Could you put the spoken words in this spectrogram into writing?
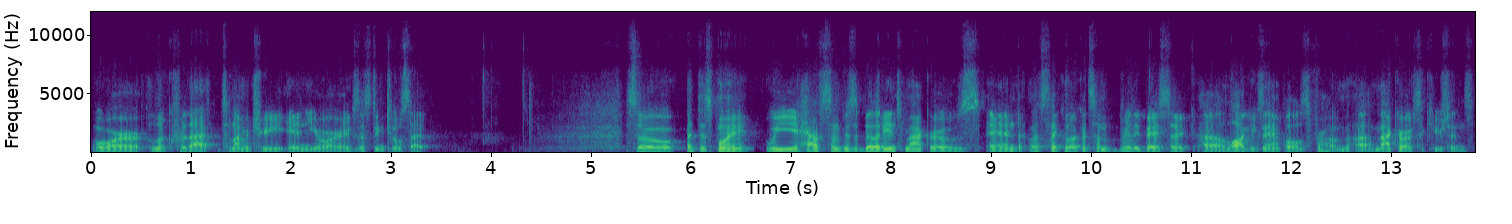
or look for that telemetry in your existing toolset. So at this point, we have some visibility into macros, and let's take a look at some really basic uh, log examples from uh, macro executions.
